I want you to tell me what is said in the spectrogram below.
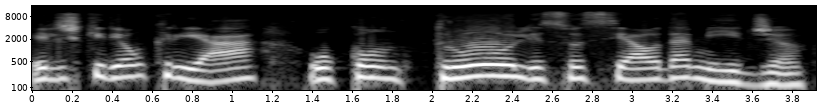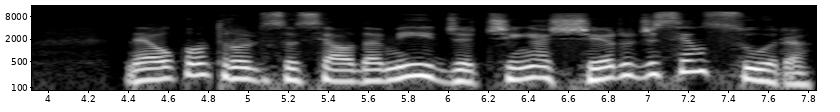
eles queriam criar o controle social da mídia. Né, o controle social da mídia tinha cheiro de censura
